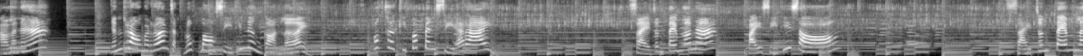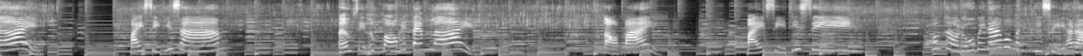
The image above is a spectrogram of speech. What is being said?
เอาละนะ งั้นเรามาเริ่มจากลูกบอลสีที่หนึ่งก่อนเลย พวกเธอคิดว่าเป็นสีอะไร ใส่จนเต็มแล้วนะ ไปสีที่สอง ใส่จนเต็มเลย ไปสีที่สามเติมสีลูกบอลให้เต็มเลย ต่อไป ไปสีที่สี่พวกเธอรู้ไหมนะว่ามันคือสีอะไร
